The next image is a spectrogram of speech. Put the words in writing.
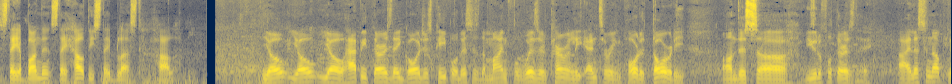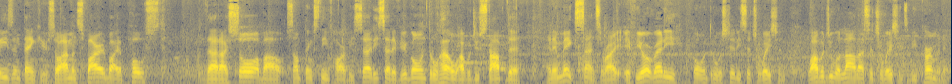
Stay abundant, stay healthy, stay blessed. Holla. Yo, yo, yo. Happy Thursday, gorgeous people. This is the Mindful Wizard currently entering Port Authority on this uh, beautiful Thursday. Right, listen up, please, and thank you. So I'm inspired by a post that I saw about something Steve Harvey said. He said, if you're going through hell, why would you stop there? And it makes sense, right? If you're already going through a shitty situation, why would you allow that situation to be permanent?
